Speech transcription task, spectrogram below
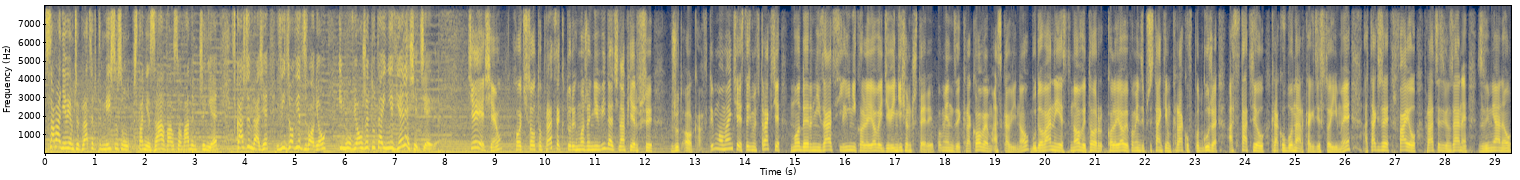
Sama nie wiem, czy prace w tym miejscu są w stanie zaawansowanym, czy nie. W każdym razie widzowie dzwonią i mówią, że tutaj niewiele się dzieje. Dzieje się, choć są to prace, których może nie widać na pierwszy rzut oka. W tym momencie jesteśmy w trakcie modernizacji linii kolejowej 94 pomiędzy Krakowem a Skawiną. Budowany jest nowy tor kolejowy pomiędzy przystankiem Kraków-Podgórze a stacją Kraków-Bonarka, gdzie stoimy, a także trwają prace związane z wymianą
